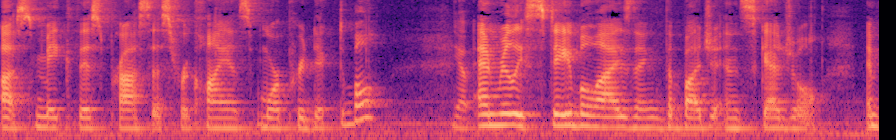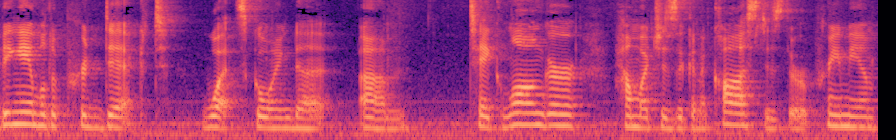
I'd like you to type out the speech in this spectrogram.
us make this process for clients more predictable Yep. and really stabilizing the budget and schedule and being able to predict what's going to um, take longer, how much is it going to cost, is there a premium,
